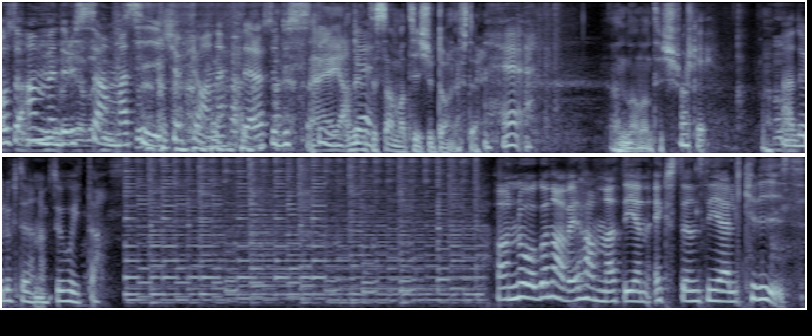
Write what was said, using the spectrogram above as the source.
Och så använder du samma t-shirt dagen efter. Alltså du stinker. Nej, jag hade inte samma t-shirt dagen efter. Hä, En annan t-shirt. Okej. Ja, då luktar den också skita. Har någon av er hamnat i en existentiell kris?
